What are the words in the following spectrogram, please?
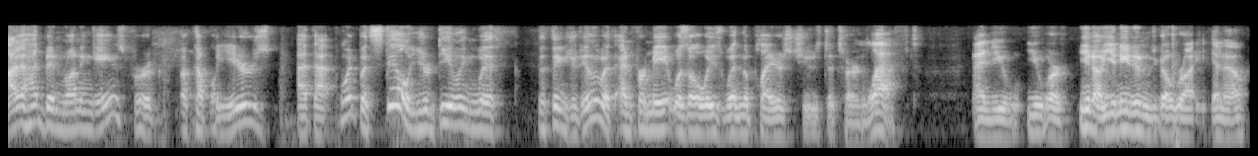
I had been running games for a couple of years at that point, but still, you're dealing with the things you're dealing with. And for me, it was always when the players choose to turn left, and you you were you know you needed them to go right, you know.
